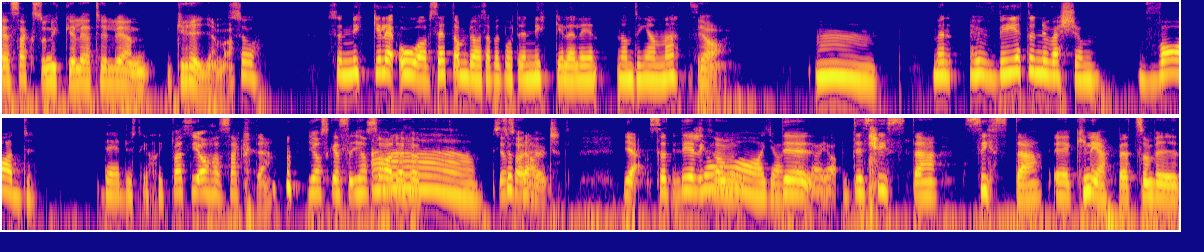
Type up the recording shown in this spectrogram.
är sax och nyckel är tydligen grejen va? Så, så nyckel är oavsett om du har tappat bort en nyckel eller någonting annat? Ja. Mm. Men hur vet universum vad det är du ska skicka? För att jag har sagt det. Jag, ska, jag sa det högt. Ah, Jag sa det såklart. högt. Ja, så det är liksom Ja, ja, det, ja, ja. det sista, sista eh, knepet som vi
